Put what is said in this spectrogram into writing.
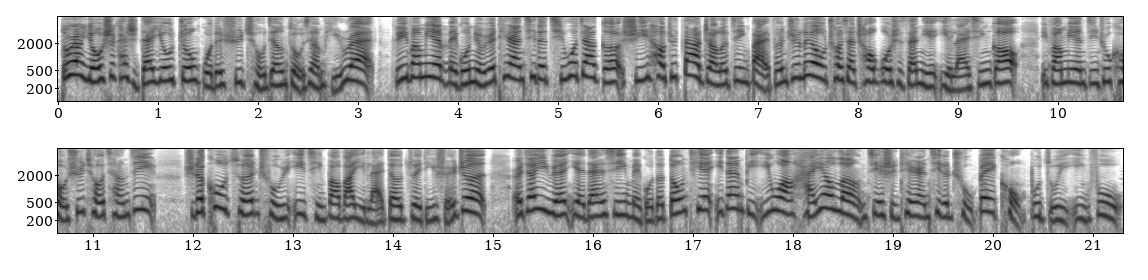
都让油市开始担忧中国的需求将走走向疲软。另一方面，美国纽约天然气的期货价格十一号却大涨了近百分之六，创下超过十三年以来新高。一方面，进出口需求强劲，使得库存处于疫情爆发以来的最低水准。而交易员也担心，美国的冬天一旦比以往还要冷，届时天然气的储备恐不足以应付。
